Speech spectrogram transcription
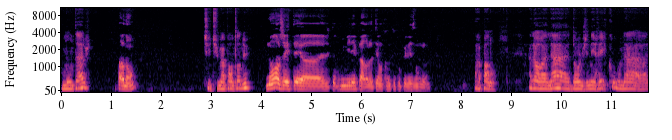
au montage. Pardon? Tu tu m'as pas entendu? Non, j'ai été, euh, j'ai été humilié par le thé en train de te couper les ongles. Ah, pardon. Alors euh, là, dans le générique, on a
